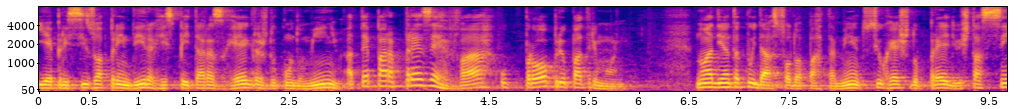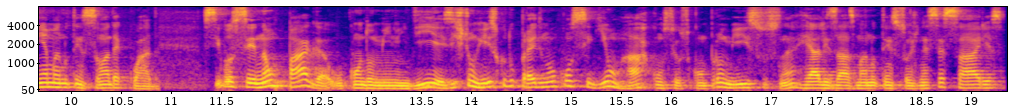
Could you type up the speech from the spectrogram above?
e é preciso aprender a respeitar as regras do condomínio até para preservar o próprio patrimônio. Não adianta cuidar só do apartamento se o resto do prédio está sem a manutenção adequada. Se você não paga o condomínio em dia, existe um risco do prédio não conseguir honrar com seus compromissos, né? realizar as manutenções necessárias.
